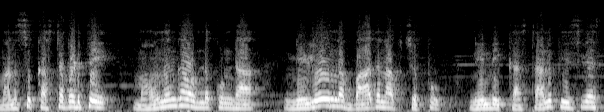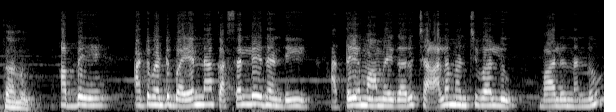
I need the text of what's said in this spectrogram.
మనసు కష్టపడితే మౌనంగా ఉండకుండా నీలో ఉన్న బాధ నాకు చెప్పు. నేను నీ కష్టాన్ని తీసివేస్తాను. అబ్బే అటువంటి భయం నాకు అసలు లేదండి. అత్తయ్య మామయ్య గారు చాలా మంచి వాళ్ళు వాళ్ళు నన్ను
